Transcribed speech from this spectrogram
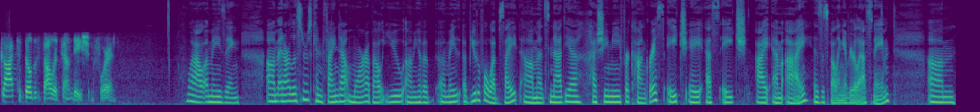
got to build a solid foundation for it. Wow, amazing. Um, and our listeners can find out more about you. Um, you have a, a, a beautiful website. Um, it's Nadia Hashimi for Congress, H A S H I M I is the spelling of your last name. Um,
